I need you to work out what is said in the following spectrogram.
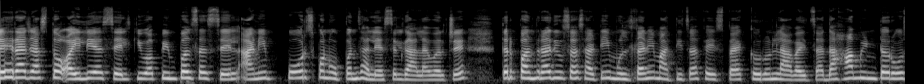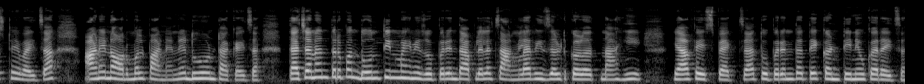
चेहरा जास्त ऑइली असेल किंवा पिंपल्स असेल आणि पोर्स पण ओपन झाले असेल गालावरचे तर पंधरा दिवसासाठी मुलतानी मातीचा फेस पॅक करून लावायचा. दहा मिनटं रोज ठेवायचा आणि नॉर्मल पाण्याने धुवून टाकायचा. त्याच्यानंतर पण दोन तीन महिने जोपर्यंत आपल्याला चांगला रिझल्ट कळत नाही या फेस पॅकचा तोपर्यंत ते कंटिन्यू करायचं.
